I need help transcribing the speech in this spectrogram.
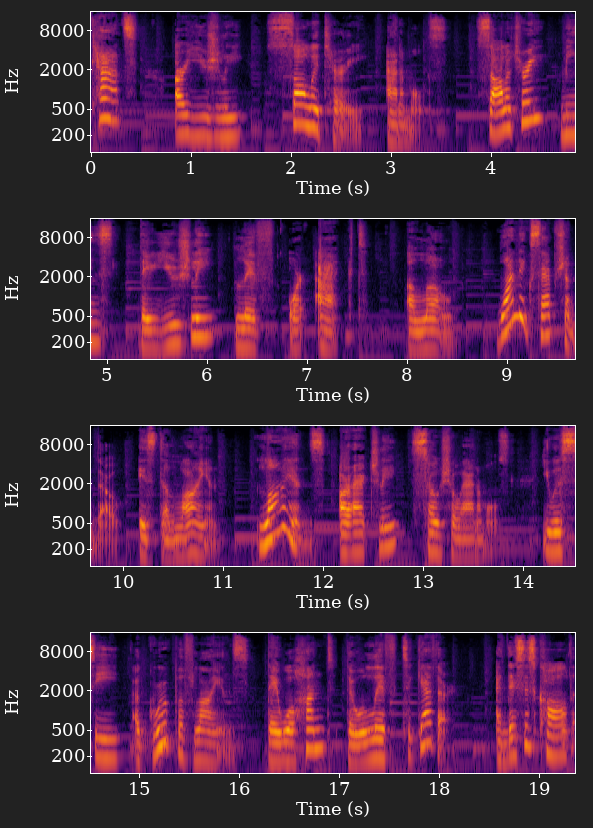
cats are usually solitary animals. Solitary means they usually live or act alone. One exception, though, is the lion. Lions are actually social animals. You will see a group of lions. They will hunt, they will live together. And this is called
